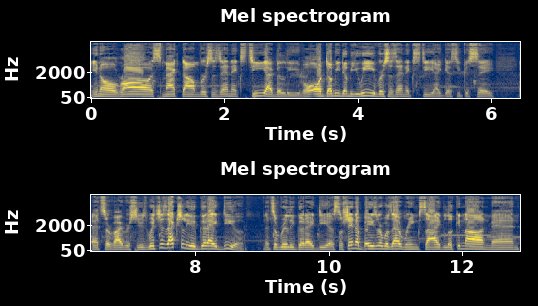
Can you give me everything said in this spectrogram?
you know, Raw, SmackDown versus NXT, I believe, or, or WWE versus NXT, I guess you could say, at Survivor Series, which is actually a good idea that's a really good idea. So Shayna Baszler was at ringside looking on, man.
